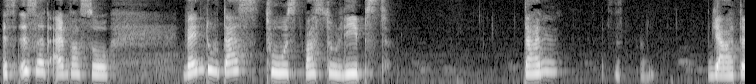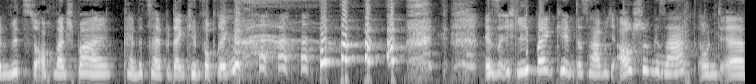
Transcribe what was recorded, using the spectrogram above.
Es ist halt einfach so, wenn du das tust, was du liebst, dann ja, dann willst du auch manchmal keine Zeit mit deinem Kind verbringen. also ich liebe mein Kind, das habe ich auch schon gesagt, und äh,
